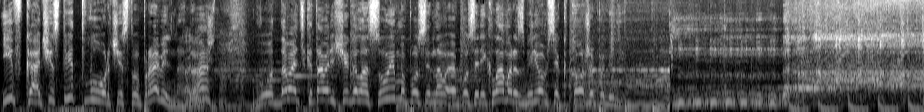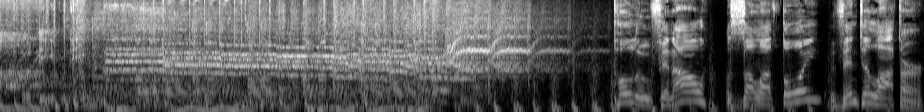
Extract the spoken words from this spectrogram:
и в качестве творчества, правильно? да? Конечно. Вот, давайте-ка, товарищи, голосуем, и после, после рекламы разберемся, кто же победит. Полуфинал «Золотой вентилятор».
